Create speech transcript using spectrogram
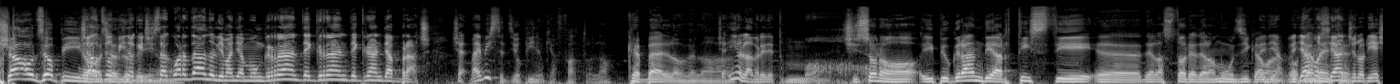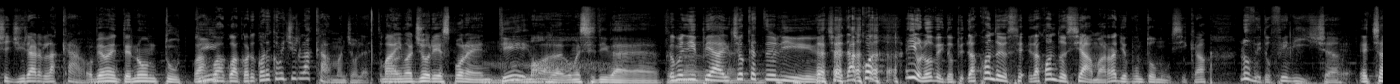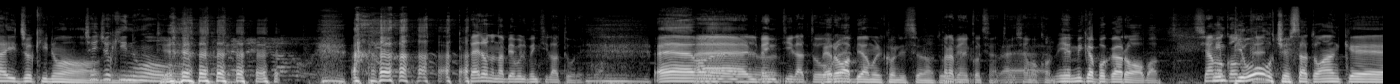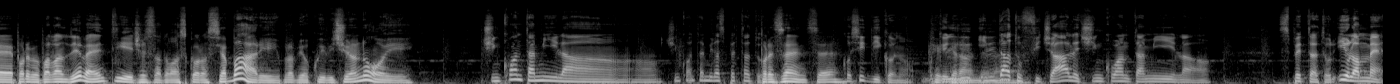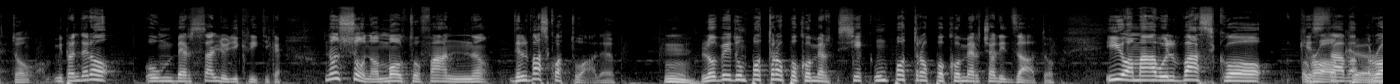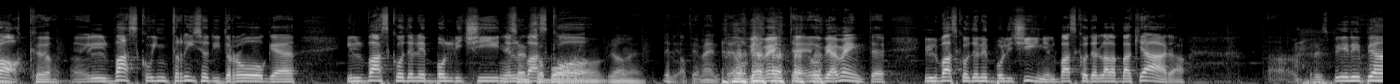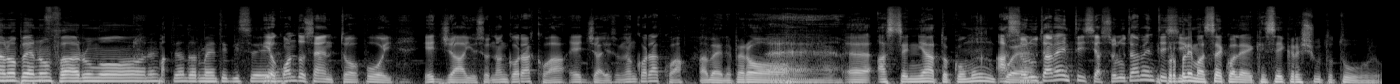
Ciao Zio Pino. Ciao Zio Pino che ci sta guardando, gli mandiamo un grande, grande, grande abbraccio. Cioè, ma hai visto Zio Pino che ha fatto là? Che bello quello. Cioè, io l'avrei detto, mo. Ci sono i più grandi artisti eh, della storia della musica. Vediamo, ma vediamo se Angelo riesce a girare la cam. Ovviamente non tutti, Guarda, guarda, guarda, guarda come gira la cam, Angioletto. ma i guarda. maggiori esponenti. Ma- Guarda come si diverte. Come gli piace il giocattolino. Cioè, da qua- io lo vedo da quando, da quando siamo a Radio.musica, lo vedo felice. E c'hai i giochi nuovi. C'è i giochi nuovi. Però non abbiamo il ventilatore qua. Eh, vabbè. Eh, il ventilatore. Però abbiamo il condizionatore. Però abbiamo il condizionatore, siamo Eh, contenti. Mica poca roba. Siamo In più contenti. c'è stato anche, proprio parlando di eventi, c'è stato Vasco Rossi a Bari, proprio qui vicino a noi. 50.000 50.000 spettatori. Presenze? Così dicono. Che il, grande, il no? dato ufficiale è 50.000 spettatori. Io lo ammetto, mi prenderò un bersaglio di critiche. Non sono molto fan del Vasco attuale. Mm. Lo vedo un po' troppo, commer- si è un po' troppo commercializzato. Io amavo il Vasco che Rock. stava rock, il Vasco intriso di droghe, il Vasco delle bollicine, In il senso Vasco buono, ovviamente. delle- ovviamente, ovviamente, ovviamente il Vasco delle bollicine, il Vasco dell'alba chiara. Respiri piano per non far rumore, Ma- ti addormenti di sera. Io quando sento poi e già io sono ancora qua, e già io sono ancora qua. Va bene, però Eh. eh, ha segnato comunque... Assolutamente sì, assolutamente Il sì. problema sai qual è? Che sei cresciuto tu,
